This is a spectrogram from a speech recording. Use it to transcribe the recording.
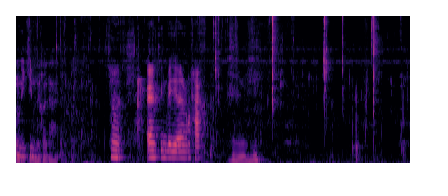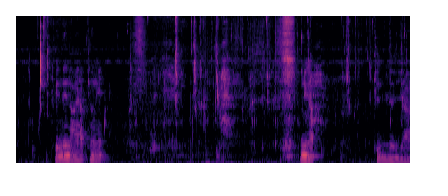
ช่วงนี้กินไม่ค่อยได้แอนกินไปเยอะแล้วนะคะกินได้น้อยครับ ช่วงนี้ นี่ครับ ชิ้นใหญ่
